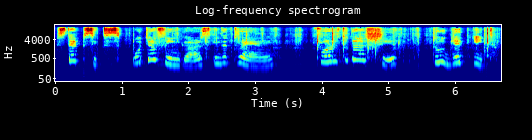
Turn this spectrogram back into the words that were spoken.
Step 6. Put your fingers in the triangle force to the sheet to get it.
